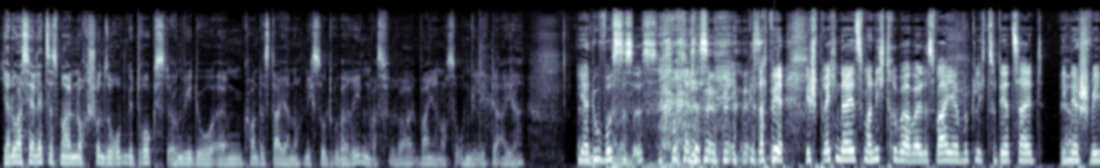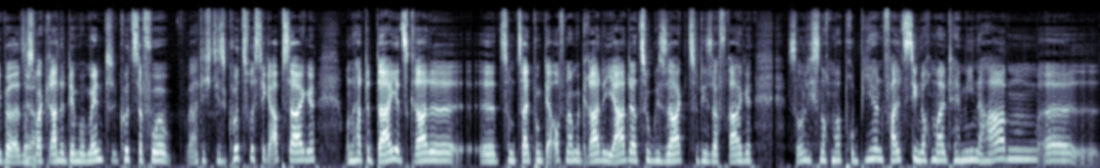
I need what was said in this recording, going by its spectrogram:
ja, du hast ja letztes Mal noch schon so rumgedruckst, irgendwie, du ähm, konntest da ja noch nicht so drüber reden, was war, war ja noch so ungelegte Eier. Ja, du ähm, wusstest es. ich habe gesagt, wir, wir sprechen da jetzt mal nicht drüber, weil das war ja wirklich zu der Zeit in ja. der Schwebe. Also es war gerade der Moment, kurz davor hatte ich diese kurzfristige Absage und hatte da jetzt gerade äh, zum Zeitpunkt der Aufnahme gerade Ja dazu gesagt, zu dieser Frage, soll ich es nochmal probieren, falls die nochmal Termine haben, äh,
